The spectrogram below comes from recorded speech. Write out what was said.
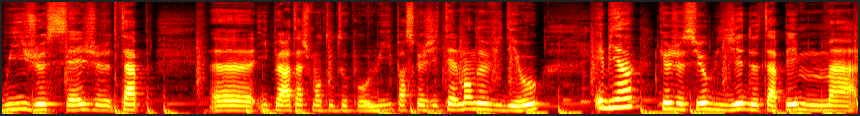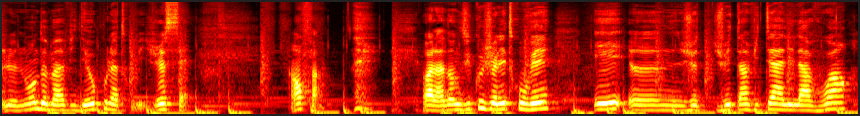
Oui, je sais, je tape euh, hyper attachement tout pour lui parce que j'ai tellement de vidéos. Eh bien, que je suis obligé de taper le nom de ma vidéo pour la trouver. Je sais. Enfin. voilà, donc du coup, je l'ai trouvé et euh, je, vais t'inviter à aller la voir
